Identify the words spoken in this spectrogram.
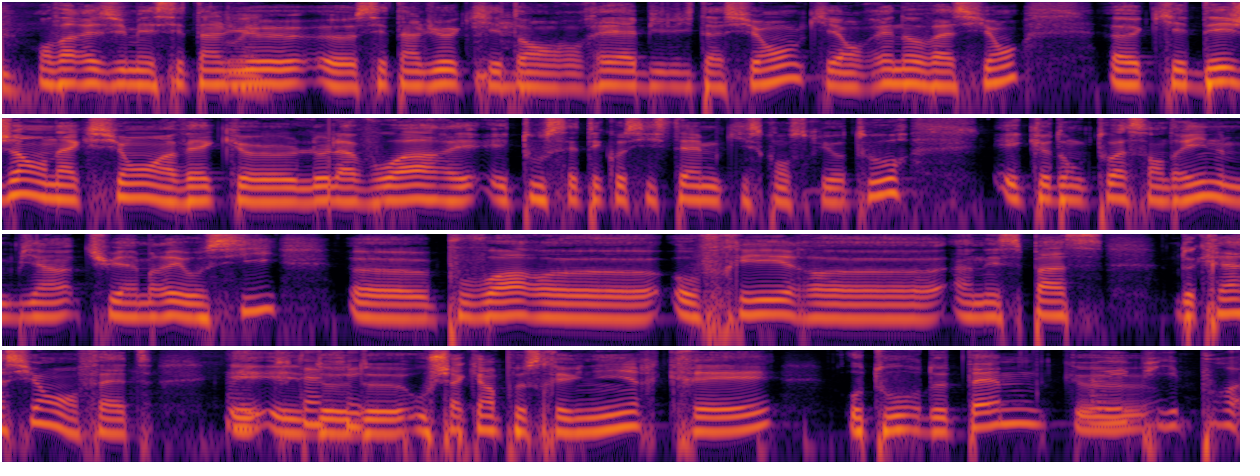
on va résumer. C'est un lieu, euh, c'est un lieu qui est en réhabilitation, qui est en rénovation, euh, qui est déjà en action avec euh, le lavoir et, tout cet écosystème qui se construit autour, et que donc toi, Sandrine, bien, tu aimerais aussi pouvoir offrir un espace de création en fait, et, de, où chacun peut se réunir, créer autour de thèmes que... Oui, puis pour,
